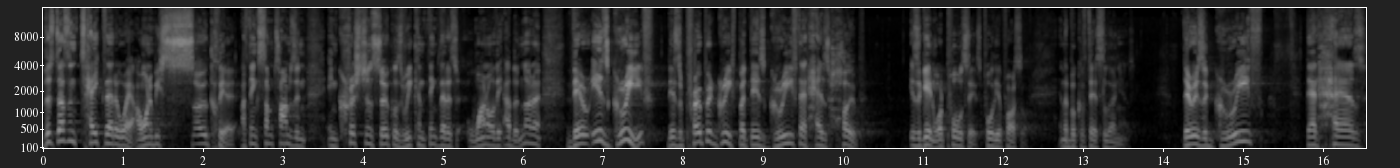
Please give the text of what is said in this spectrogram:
this doesn't take that away. I want to be so clear. I think sometimes in, in Christian circles, we can think that it's one or the other. No, no. There is grief, there's appropriate grief, but there's grief that has hope, is again what Paul says, Paul the Apostle, in the book of Thessalonians. There is a grief that has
